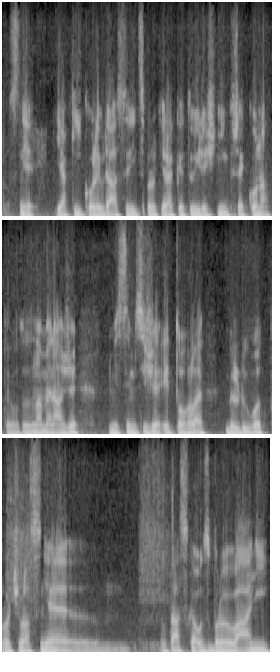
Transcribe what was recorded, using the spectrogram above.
vlastně jakýkoliv, dá se říct, protiraketový dešník překonat. Jo. To znamená, že myslím si, že i tohle byl důvod, proč vlastně eh, otázka odzbrojování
